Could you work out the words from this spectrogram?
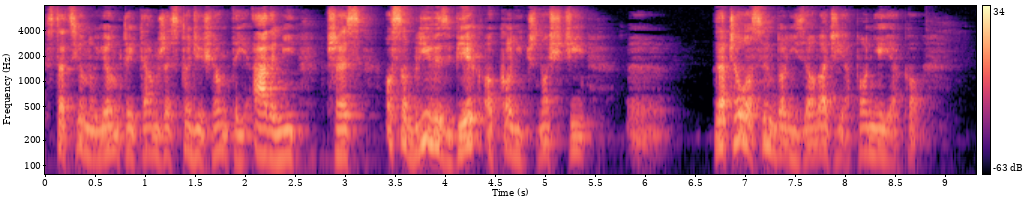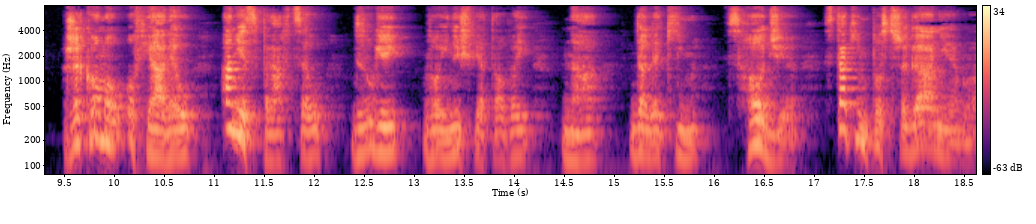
stacjonującej tamże 110 Armii przez osobliwy zbieg okoliczności e, zaczęło symbolizować Japonię jako rzekomą ofiarę, a nie sprawcę II wojny światowej na Dalekim Wschodzie. Z takim postrzeganiem e,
